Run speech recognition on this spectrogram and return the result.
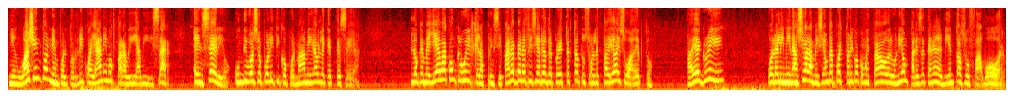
Ni en Washington ni en Puerto Rico hay ánimos para viabilizar en serio un divorcio político por más amigable que este sea. Lo que me lleva a concluir que los principales beneficiarios del proyecto de estatus son la estadidad y sus adeptos. I agree. Por eliminación, la misión de Puerto Rico como Estado de la Unión parece tener el viento a su favor.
